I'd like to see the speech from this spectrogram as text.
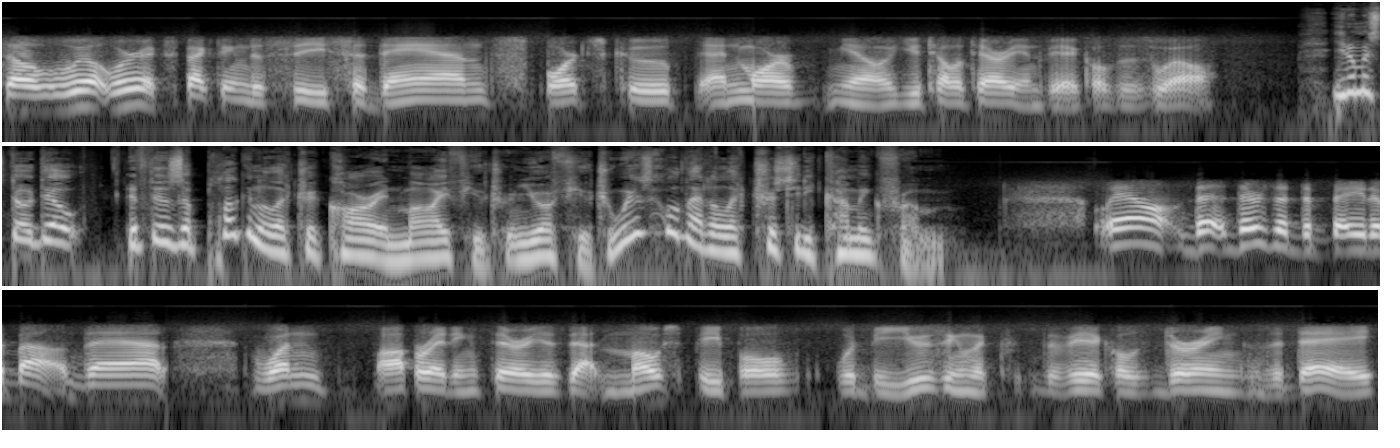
So we're, we're expecting to see sedans, sports coupe, and more, you know, utilitarian vehicles as well. You know, Mr. Odell, if there's a plug-in electric car in my future, in your future, where's all that electricity coming from? Well, th- there's a debate about that. One operating theory is that most people would be using the, the vehicles during the day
